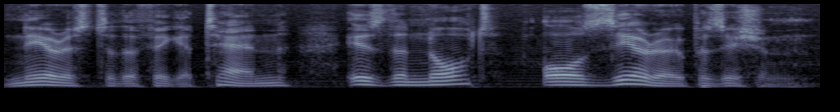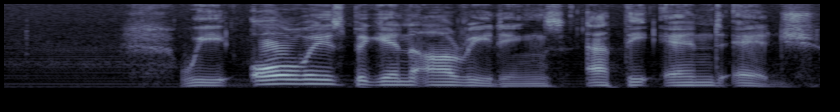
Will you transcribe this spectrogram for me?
nearest to the figure 10, is the naught or zero position. We always begin our readings at the end edge.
